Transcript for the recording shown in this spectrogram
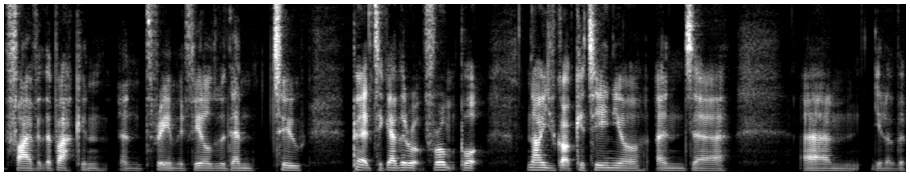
five at the back and, and three in midfield with them two paired together up front. But now you've got Coutinho and uh, um, you know the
